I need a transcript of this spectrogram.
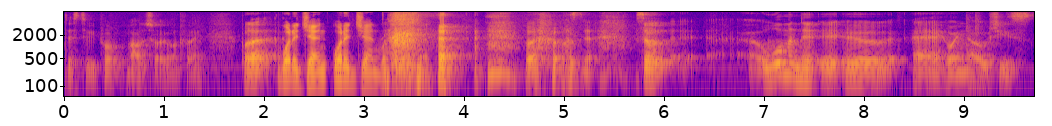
this to be public knowledge, so I won't say. But uh, What a Jen what a Russell but wasn't it? So, uh, a woman who who, uh, who I know, she's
